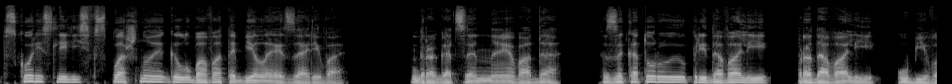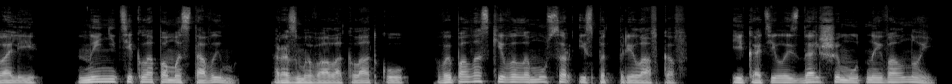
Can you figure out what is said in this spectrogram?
вскоре слились в сплошное голубовато-белое зарево. Драгоценная вода, за которую предавали, продавали, убивали, ныне текла по мостовым, размывала кладку, выполаскивала мусор из-под прилавков и катилась дальше мутной волной.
